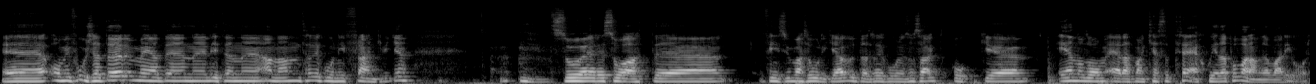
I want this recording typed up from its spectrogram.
Eh, om vi fortsätter med en eh, liten eh, annan tradition i Frankrike. Så är det så att eh, det finns ju massa olika udda traditioner som sagt. Och eh, en av dem är att man kastar träskedar på varandra varje år.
